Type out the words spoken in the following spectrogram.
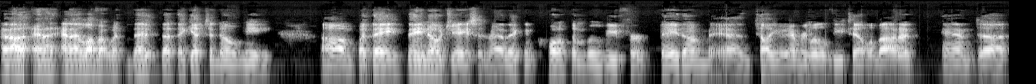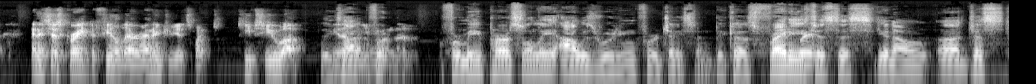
and I, and I, and I love it when they, that they get to know me. Um, but they they know Jason, man. They can quote the movie verbatim and tell you every little detail about it, and uh, and it's just great to feel their energy. It's what keeps you up. Exactly. You know, for, for, me personally, I was rooting for Jason because Freddy is just this, you know, uh, just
